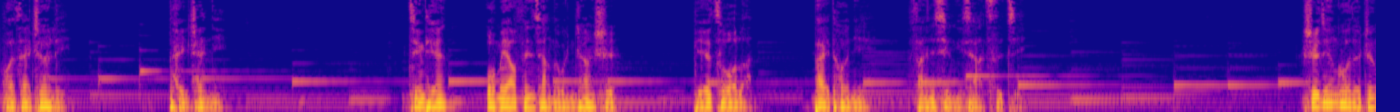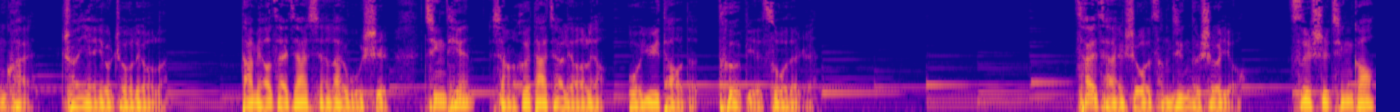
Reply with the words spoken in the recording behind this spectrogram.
我在这里陪着你。今天我们要分享的文章是：别作了，拜托你反省一下自己。时间过得真快，转眼又周六了。大苗在家闲来无事，今天想和大家聊聊我遇到的特别作的人。菜菜是我曾经的舍友，自视清高，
